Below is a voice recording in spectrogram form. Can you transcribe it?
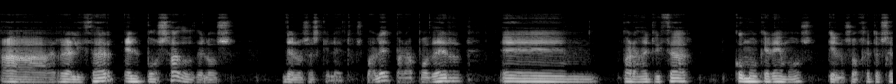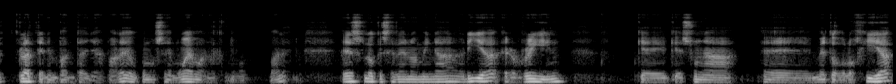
a realizar el posado de los, de los esqueletos, ¿vale? Para poder eh, parametrizar cómo queremos que los objetos se planten en pantalla, ¿vale? O cómo se muevan, ¿vale? Es lo que se denominaría el rigging, que, es una eh, metodología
